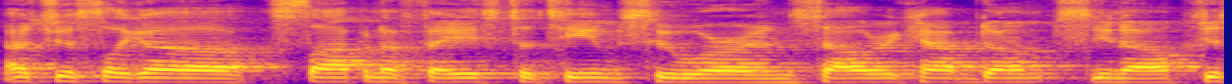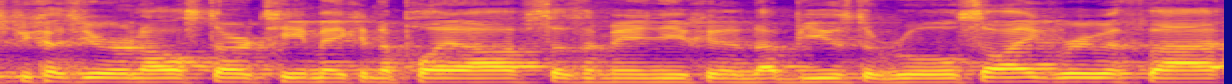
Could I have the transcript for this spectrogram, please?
that's just like a slap in the face to teams who are in salary cap dumps. You know, just because you're an all-star team making the playoffs doesn't mean you can abuse the rules. So I agree with that.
